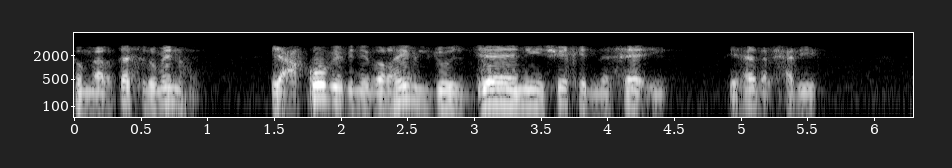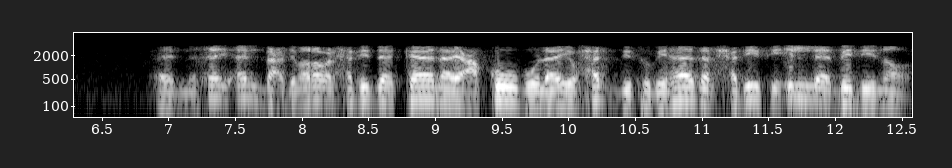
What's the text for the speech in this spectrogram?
ثم يغتسل منه. يعقوب بن إبراهيم الجوزجاني شيخ النسائي في هذا الحديث. النسائي قال بعد ما روى الحديث ده كان يعقوب لا يحدث بهذا الحديث إلا بدينار.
